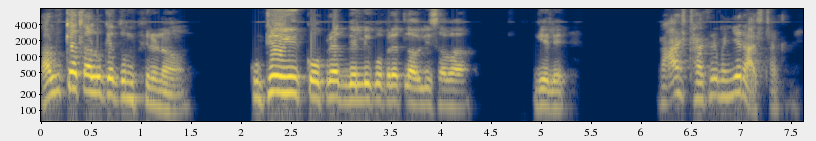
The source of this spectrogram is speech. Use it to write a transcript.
तालुक्या तालुक्यातून फिरणं कुठेही कोपऱ्यात गल्ली कोपऱ्यात लावली सभा गेले. राज ठाकरे म्हणजे राज ठाकरे.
